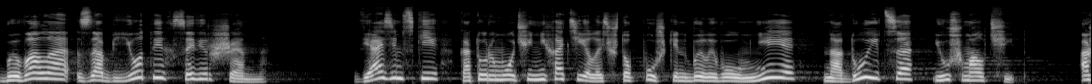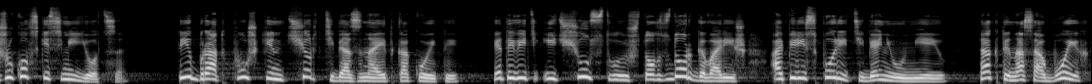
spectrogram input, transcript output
бывало, забьет их совершенно. Вяземский, которому очень не хотелось, чтоб Пушкин был его умнее, надуется и уж молчит. А Жуковский смеется. «Ты, брат Пушкин, черт тебя знает, какой ты. Это ведь и чувствую, что вздор говоришь, а переспорить тебя не умею. Так ты нас обоих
